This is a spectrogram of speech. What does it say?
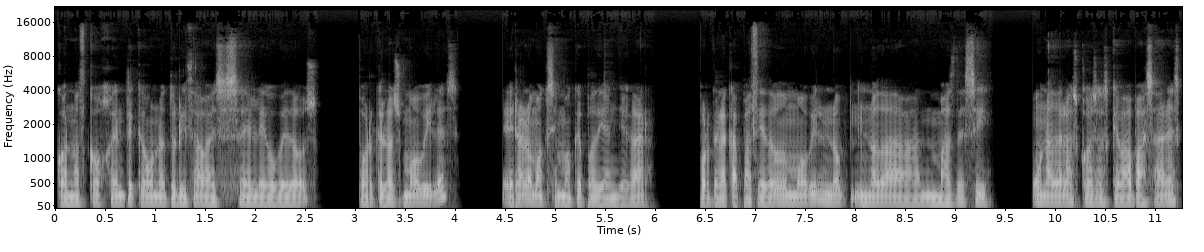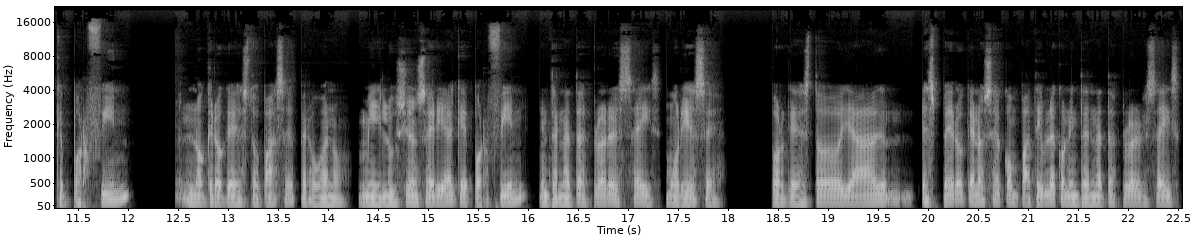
conozco gente que aún no utilizaba SSL V2 porque los móviles era lo máximo que podían llegar. Porque la capacidad de un móvil no, no da más de sí. Una de las cosas que va a pasar es que por fin, no creo que esto pase, pero bueno, mi ilusión sería que por fin Internet Explorer 6 muriese. Porque esto ya espero que no sea compatible con Internet Explorer 6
